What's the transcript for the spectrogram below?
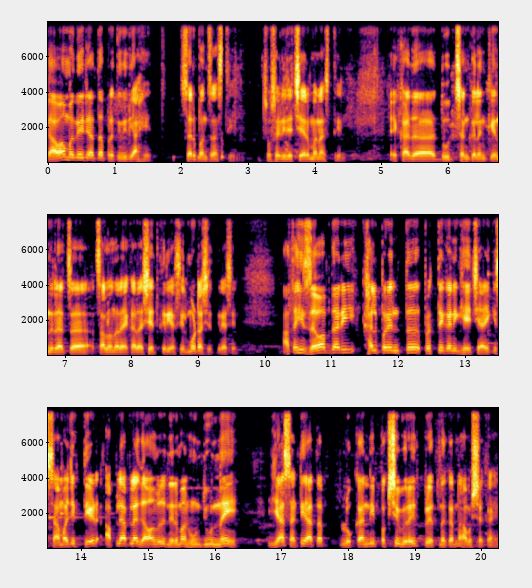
गावामध्ये जे आता प्रतिनिधी आहेत सरपंच असतील सोसायटीचे चेअरमन असतील एखादा दूध संकलन केंद्राचा चालवणारा एखादा शेतकरी असेल मोठा शेतकरी असेल आता ही जबाबदारी खालपर्यंत प्रत्येकाने घ्यायची आहे की सामाजिक तेढ आपल्या आपल्या गावांमध्ये निर्माण होऊन देऊ नये यासाठी आता लोकांनी पक्षविरहित प्रयत्न करणं आवश्यक आहे.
